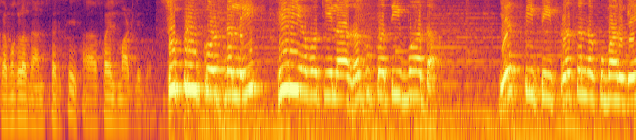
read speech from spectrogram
ಕ್ರಮಗಳನ್ನು ಅನುಸರಿಸಿ ಫೈಲ್ ಮಾಡಲಿದ್ದೇವೆ. ಸುಪ್ರೀಂ ಕೋರ್ಟ್ನಲ್ಲಿ ಹಿರಿಯ ವಕೀಲ ರಘುಪತಿ ವಾದ. ಎಸ್ಪಿಪಿ ಪ್ರಸನ್ನ ಕುಮಾರ್ಗೆ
